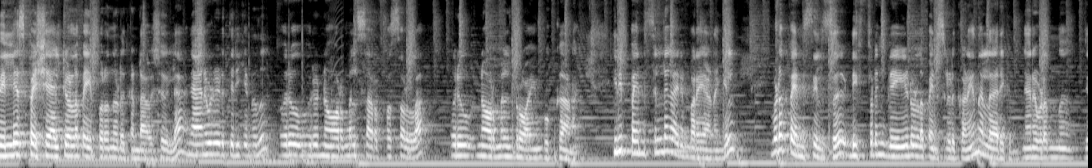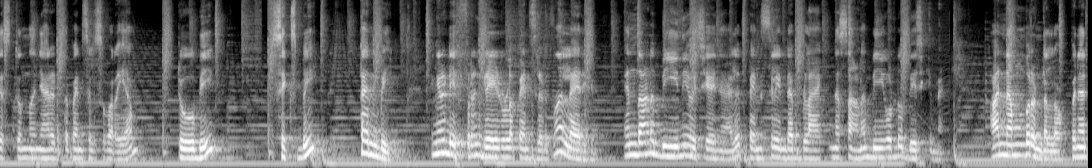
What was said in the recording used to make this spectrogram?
വലിയ സ്പെഷ്യാലിറ്റി ഉള്ള പേപ്പറൊന്നും എടുക്കേണ്ട ആവശ്യമില്ല. ഞാനിവിടെ എടുത്തിരിക്കുന്നത് ഒരു ഒരു നോർമൽ സർഫസ് ഉള്ള ഒരു നോർമൽ ഡ്രോയിങ് ബുക്കാണ് ഇനി പെൻസിലിന്റെ കാര്യം പറയുകയാണെങ്കിൽ ഇവിടെ പെൻസിൽസ് ഡിഫറെന്റ് ഗ്രേഡുള്ള പെൻസിൽ എടുക്കുകയാണെങ്കിൽ നല്ലതായിരിക്കും. ഞാൻ ഇവിടെ നിന്ന് ജസ്റ്റ് ഒന്ന് ഞാൻ എടുത്ത പെൻസിൽസ് പറയാം. Two B six B ten B ഇങ്ങനെ ഡിഫറെന്റ് ഗ്രേഡുള്ള പെൻസിൽ എടുത്ത് നല്ലതായിരിക്കും. എന്താണ് ബി എന്ന് ചോദിച്ചു കഴിഞ്ഞാൽ പെൻസിലിന്റെ ബ്ലാക്ക്നെസ് ആണ് ബി കൊണ്ട് ഉദ്ദേശിക്കുന്നത്. ആ നമ്പർ ഉണ്ടല്ലോ ഇപ്പോൾ ഞാൻ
